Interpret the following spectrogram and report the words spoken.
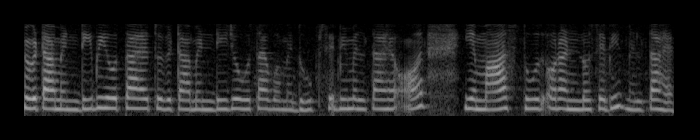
विटामिन डी भी होता है तो विटामिन डी जो होता है वो हमें धूप से भी मिलता है और ये मांस, दूध और अंडों से भी मिलता है।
